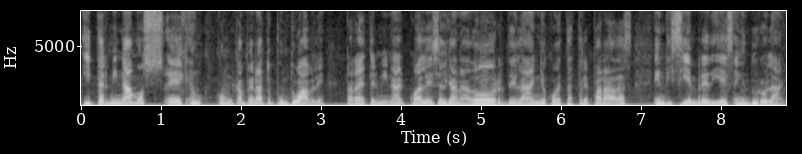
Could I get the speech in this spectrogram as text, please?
Y terminamos un- como un campeonato puntuable para determinar cuál es el ganador del año con estas tres paradas en diciembre 10 en Enduroland.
